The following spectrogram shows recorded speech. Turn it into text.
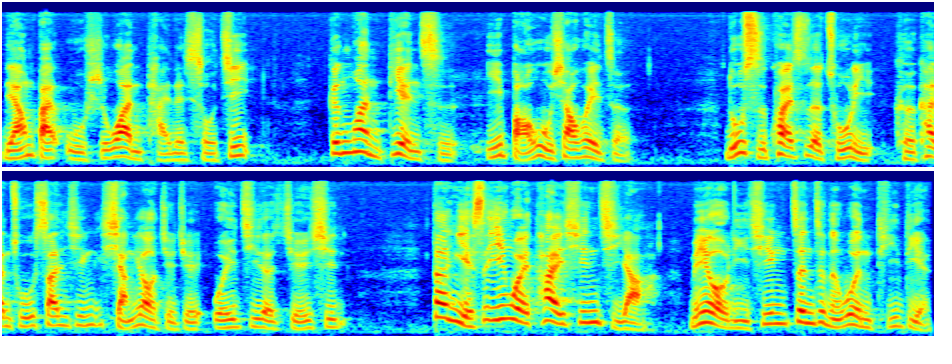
两百五十万台的手机，更换电池以保护消费者。如此快速的处理，可看出三星想要解决危机的决心。但也是因为太心急啊，没有理清真正的问题点，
